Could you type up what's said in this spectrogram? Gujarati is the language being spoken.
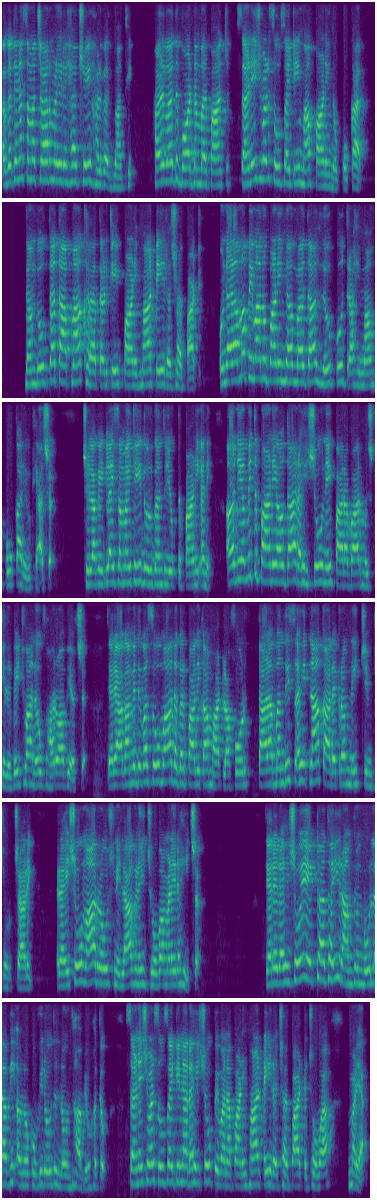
અગત્યના સમાચાર મળી રહ્યા છે હળવદમાંથી. હળવદ વોર્ડ નંબર પાંચ સરણેશ્વર સોસાયટીમાં પાણીનો પોકાર. ધમધોકતા તાપમાં ખરા તડકે પાણી માટે રઝળપાટ. ઉનાળામાં પીવાનું પાણી ન મળતા લોકો ત્રાહિમામ પોકારી ઉઠ્યા છે. છેલ્લા કેટલાય સમયથી દુર્ગંધયુક્ત પાણી અને અનિયમિત પાણી આવતા રહીશોને પારાવાર મુશ્કેલી વેઠવાનો વારો આવ્યો છે. ત્યારે આગામી દિવસોમાં નગરપાલિકા માટલાફોડ તાળાબંધી સહિતના કાર્યક્રમની ચીમકી ઉચ્ચારી. રહીશોમાં રોષની લાગણી જોવા મળી રહી છે. ત્યારે રહીશોએ એકઠા થઈ રામધૂન બોલાવી અનોખો વિરોધ નોંધાવ્યો હતો. સરણેશ્વર સોસાયટીના રહીશો પીવાના પાણી માટે રજળપાટ જોવા મળ્યા.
